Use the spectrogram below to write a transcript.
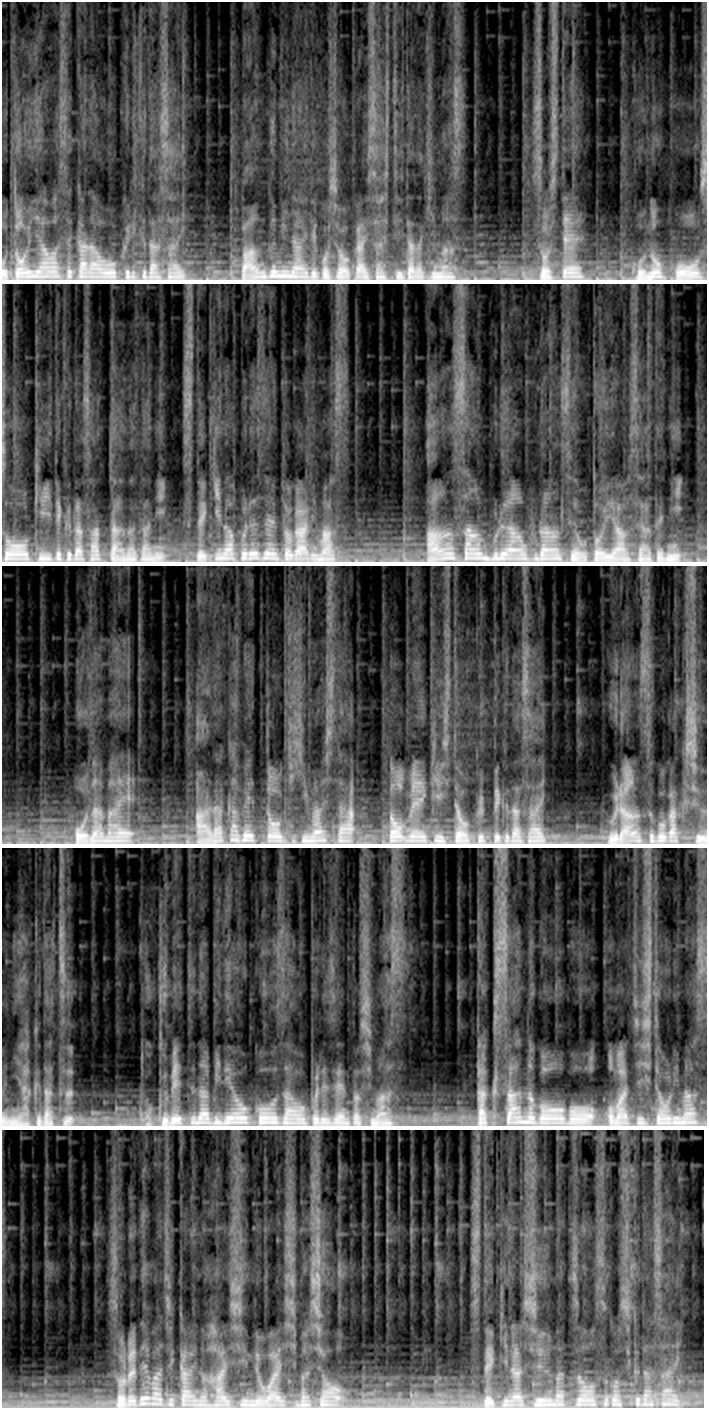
お問い合わせからお送りください。番組内でご紹介させていただきます。そしてこの放送を聞いてくださったあなたに素敵なプレゼントがあります。アンサンブル・アン・フランセお問い合わせ宛てにお名前アラカフェットを聞きましたと明記して送ってください。フランス語学習に役立つ特別なビデオ講座をプレゼントします。たくさんのご応募をお待ちしております。それでは次回の配信でお会いしましょう素敵な週末をお過ごしください。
